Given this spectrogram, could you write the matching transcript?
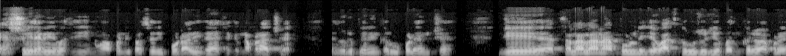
એસવી માંથી એનું આપણી પાસે રિપોર્ટ આવી ગયા છે કે નબળા છે, એનું રિપેરિંગ કરવું પડે એમ છે. જે તલાલાના પુલની જે વાત કરું છું, જે બંધ કર્યો આપણે,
